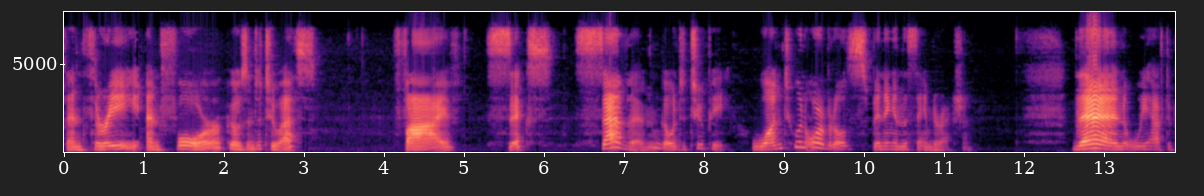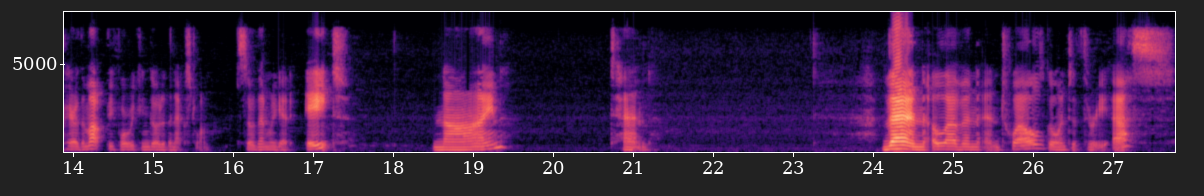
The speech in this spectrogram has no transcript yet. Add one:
Then 3 and 4 goes into 2s. 5, 6, seven go into 2p, one to an orbital spinning in the same direction. Then we have to pair them up before we can go to the next one. So then we get 8, 9, 10. Then 11 and 12 go into 3s.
